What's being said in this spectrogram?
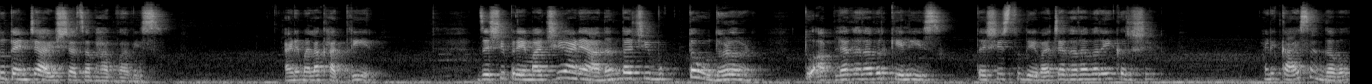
तू त्यांच्या आयुष्याचा भाग व्हावीस. आणि मला खात्री आहे जशी प्रेमाची आणि आनंदाची मुक्त उधळण तू आपल्या घरावर केलीस तशीच तू देवाच्या घरावरही करशील. आणि काय सांगावं?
